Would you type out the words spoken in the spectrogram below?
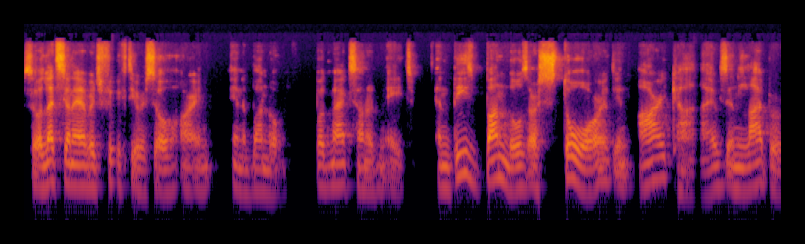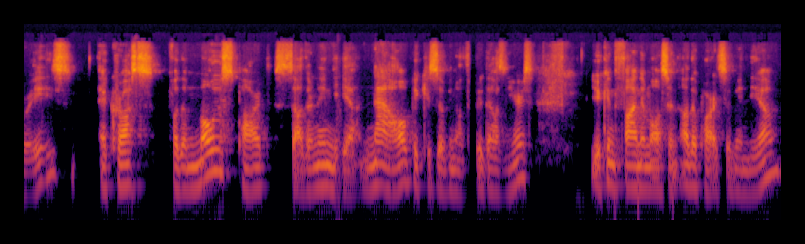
So let's say on average 50 or so are in, in a bundle, but max 108. And these bundles are stored in archives and libraries across, for the most part, southern India. Now, because of you know 3,000 years, you can find them also in other parts of India.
